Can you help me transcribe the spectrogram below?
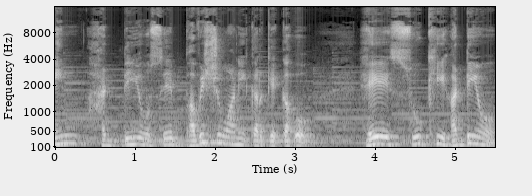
इन हड्डियों से भविष्यवाणी करके कहो, हे सूखी हड्डियों,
